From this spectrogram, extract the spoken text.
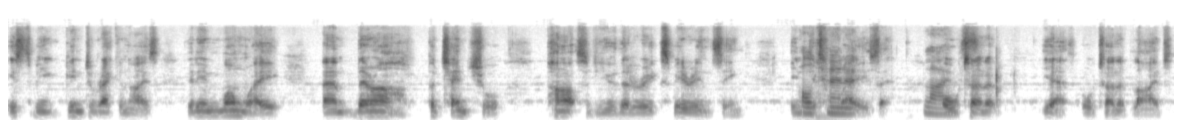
is to begin to recognize that in one way um, there are potential parts of you that are experiencing in alternate different ways. Lives. Alternate, yeah, alternate lives,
